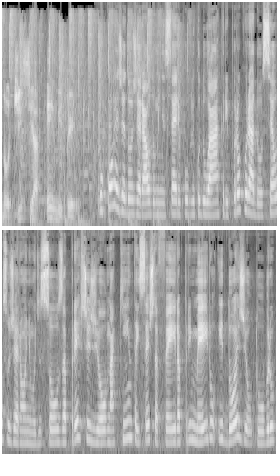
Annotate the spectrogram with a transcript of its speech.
Notícia MP. O Corregedor-Geral do Ministério Público do Acre, Procurador Celso Jerônimo de Souza, prestigiou na quinta e sexta-feira, 1 e 2 de outubro,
